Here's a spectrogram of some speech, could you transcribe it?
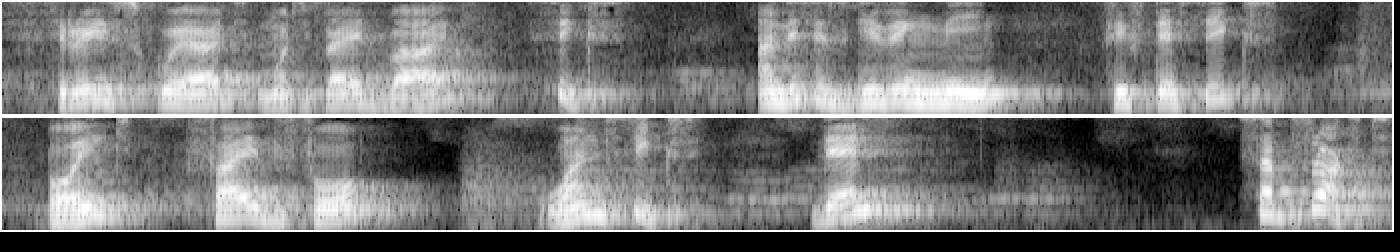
3 squared multiplied by 6 and this is giving me 56.5416 then subtract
